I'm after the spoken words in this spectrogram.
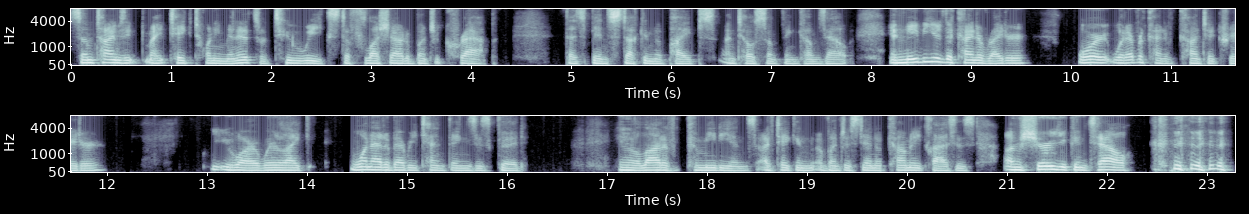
Sometimes it might take 20 minutes or two weeks to flush out a bunch of crap that's been stuck in the pipes until something comes out. And maybe you're the kind of writer or whatever kind of content creator you are, where like one out of every 10 things is good. You know, a lot of comedians, I've taken a bunch of stand up comedy classes. I'm sure you can tell that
